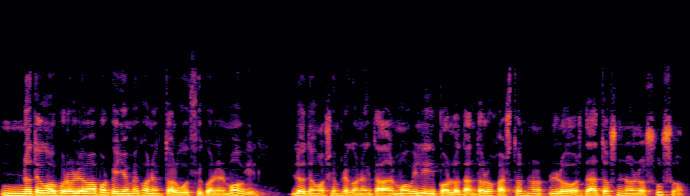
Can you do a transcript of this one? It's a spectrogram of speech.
no tengo problema porque yo me conecto al wifi con el móvil lo tengo siempre conectado al móvil y por lo tanto los gastos, los datos no los uso.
